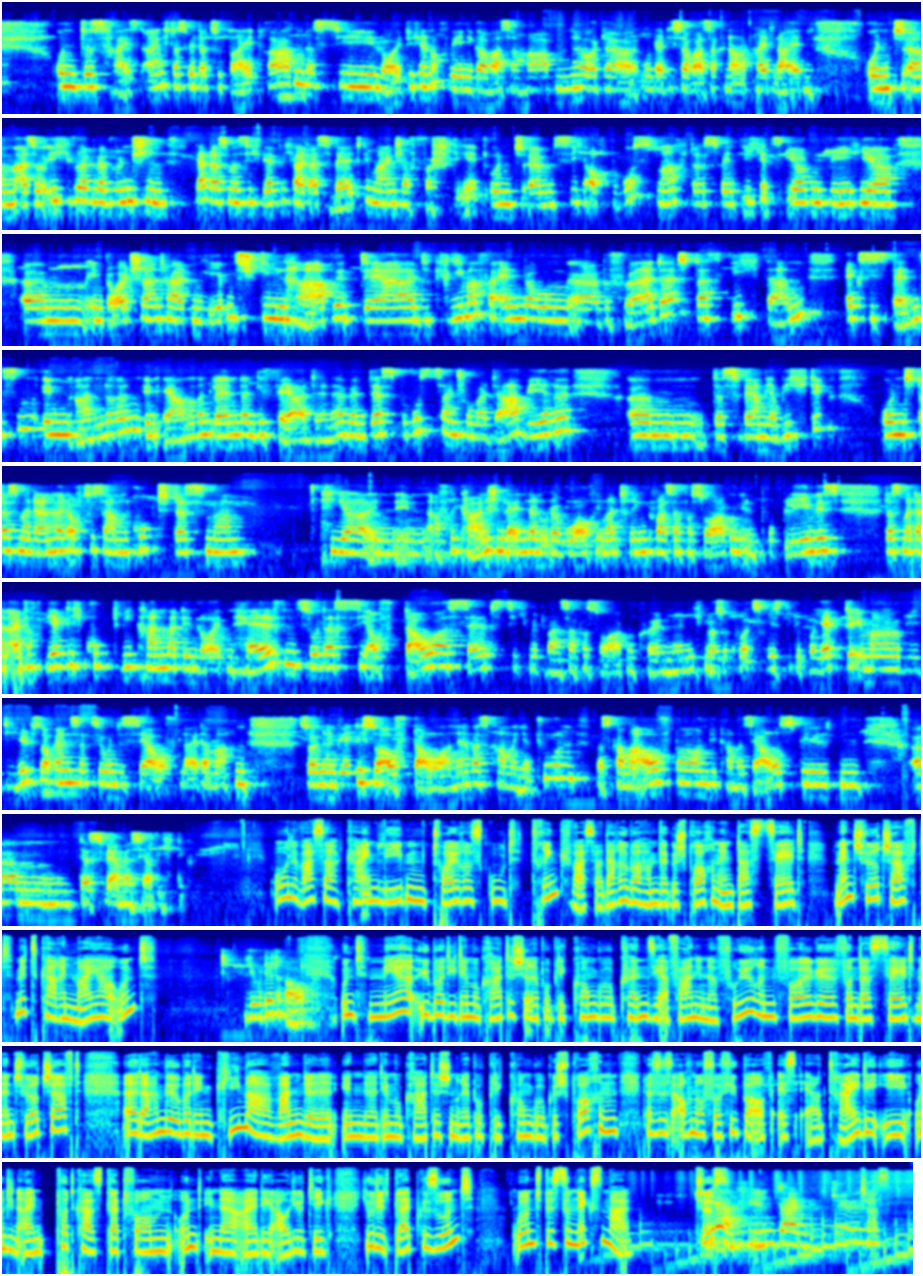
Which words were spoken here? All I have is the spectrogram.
Und das heißt eigentlich, dass wir dazu beitragen, dass die Leute hier noch weniger Wasser haben ne, oder unter dieser Wasserknappheit leiden. Und ähm, also ich würde mir wünschen, ja, dass man sich wirklich halt als Weltgemeinschaft versteht und ähm, sich auch bewusst macht, dass wenn ich jetzt irgendwie hier ähm, in Deutschland halt einen Lebensstil habe, der die Klimaveränderung äh, befördert, dass ich dann Existenzen in anderen, in ärmeren Ländern gefährde. Ne? Wenn das Bewusstsein schon mal da wäre, ähm, das wäre mir wichtig und dass man dann halt auch zusammen guckt, dass man hier in, in afrikanischen Ländern oder wo auch immer Trinkwasserversorgung ein Problem ist, dass man dann einfach wirklich guckt, wie kann man den Leuten helfen, sodass sie auf Dauer selbst sich mit Wasser versorgen können. Nicht nur so kurzfristige Projekte immer, wie die Hilfsorganisationen das sehr oft leider machen, sondern wirklich so auf Dauer. Ne? Was kann man hier tun? Was kann man aufbauen? Wie kann man sie ausbilden? Ähm, das wäre mir sehr wichtig. Ohne Wasser kein Leben, teures Gut, Trinkwasser. Darüber haben wir gesprochen in Das Zelt Mensch Wirtschaft mit Karin Meyer und Judith Rauch. Und mehr über die Demokratische Republik Kongo können Sie erfahren in einer früheren Folge von Das Zelt Mensch Wirtschaft. Äh, da haben wir über den Klimawandel in der Demokratischen Republik Kongo gesprochen. Das ist auch noch verfügbar auf sr3.de und in allen Podcast-Plattformen und in der ARD Audiothek. Judith, bleib gesund und bis zum nächsten Mal. Tschüss. Ja, vielen Dank. Tschüss. Tschüss.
